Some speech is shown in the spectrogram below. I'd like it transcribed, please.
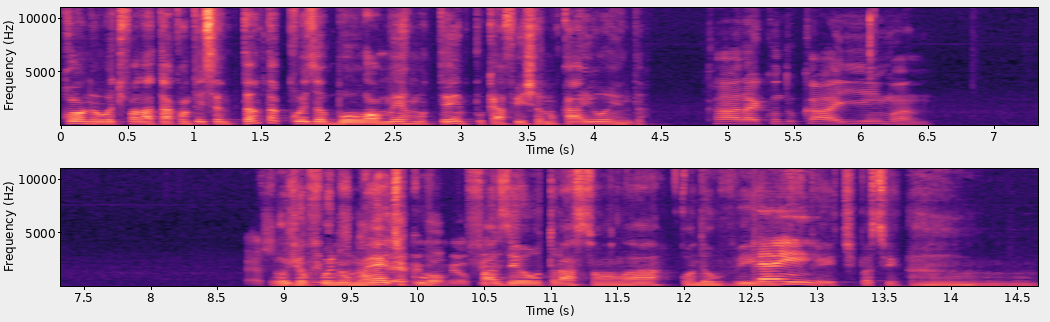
Quando eu vou te falar, tá acontecendo tanta coisa boa ao mesmo tempo que a ficha não caiu ainda. Caralho, quando cair, hein, mano. É Hoje eu fui no médico filho. fazer ultrassom lá. Quando eu vi, eu fiquei tipo assim.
